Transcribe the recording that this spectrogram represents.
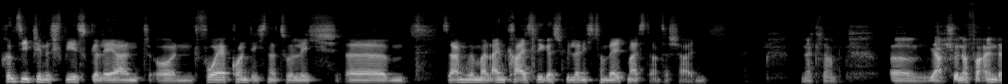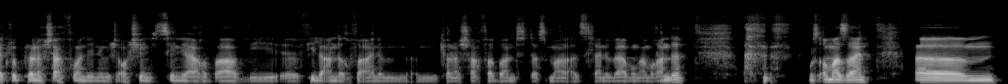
Prinzipien des Spiels gelernt und vorher konnte ich natürlich, ähm, sagen wir mal, einen Kreisligaspieler nicht vom Weltmeister unterscheiden. Na klar. Ähm, ja, schöner Verein, der Club Kölner Schachfreunde, nämlich auch schon zehn Jahre war, wie äh, viele andere Vereine im, im, Kölner Schachverband. Das mal als kleine Werbung am Rande. Muss auch mal sein. Ähm,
